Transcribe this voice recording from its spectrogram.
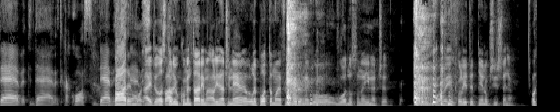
Devet, devet, kako osam, devet. Barem devet. osam. Ajde, ostali barem u komentarima, ali znači ne lepota moje frizure, nego u odnosu na inače. Ovaj, kvalitet njenog šišanja. Ok,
